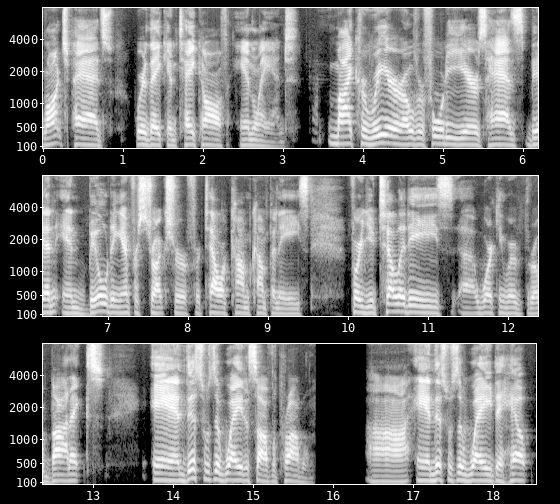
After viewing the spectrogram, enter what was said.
launch pads where they can take off and land my career over 40 years has been in building infrastructure for telecom companies, for utilities, uh, working with robotics. And this was a way to solve a problem. Uh, and this was a way to help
